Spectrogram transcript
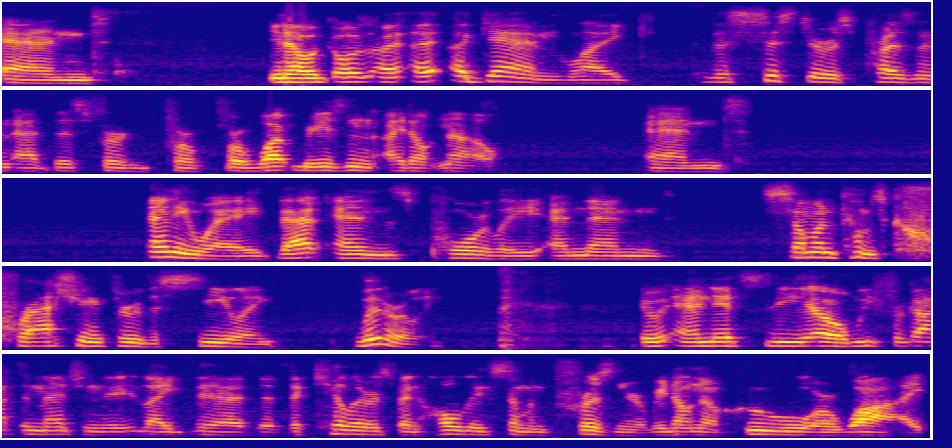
and you know it goes I, again like the sister is present at this for for for what reason? I don't know, and anyway that ends poorly, and then someone comes crashing through the ceiling, literally. It- and it's the oh we forgot to mention the, like the, the the killer has been holding someone prisoner. We don't know who or why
